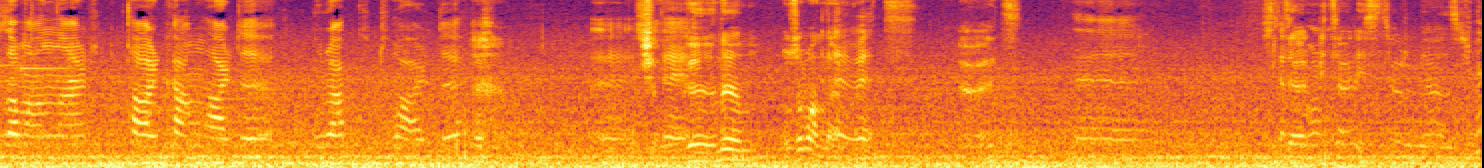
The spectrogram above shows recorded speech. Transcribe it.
o zamanlar Tarkan vardı, Burak Kut vardı. Ee, işte Çılgınım. O zamanlar. evet. Evet. Ee, Bir işte tane, bir tane istiyorum ya azıcık.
